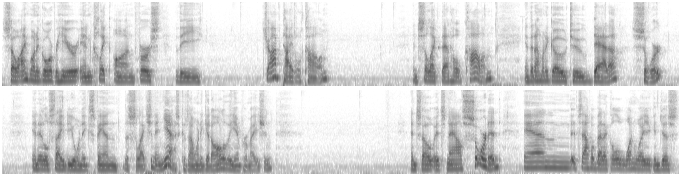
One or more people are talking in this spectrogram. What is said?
So I'm going to go over here and click on first the job title column and select that whole column. And then I'm going to go to data sort and it'll say, do you want to expand the selection? And yes, because I want to get all of the information. And so it's now sorted and it's alphabetical. One way you can just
